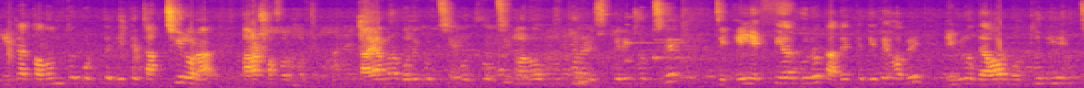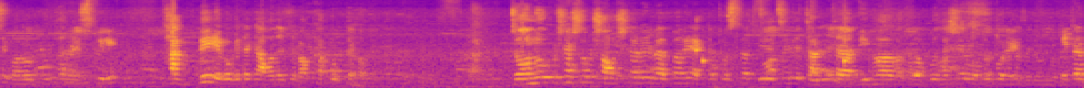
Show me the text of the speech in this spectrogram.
এটা তদন্ত করতে দিতে চাচ্ছিল না, তারা সফল হবে। তাই আমরা মনে করছি বোধ করছি গণ অভ্যুত্থানের স্পিরিট হচ্ছে যে এই এখতিয়ারগুলো তাদেরকে দিতে হবে। এগুলো দেওয়ার মধ্য দিয়ে হচ্ছে গণ অভ্যুত্থানের স্পিরিট থাকবে এবং এটাকে আমাদেরকে রক্ষা করতে হবে। জনপ্রশাসন সংস্কারের ব্যাপারে একটা প্রস্তাব দিয়েছে যে চারটা বিভাগ অথবা প্রদেশের মতো করে এটার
